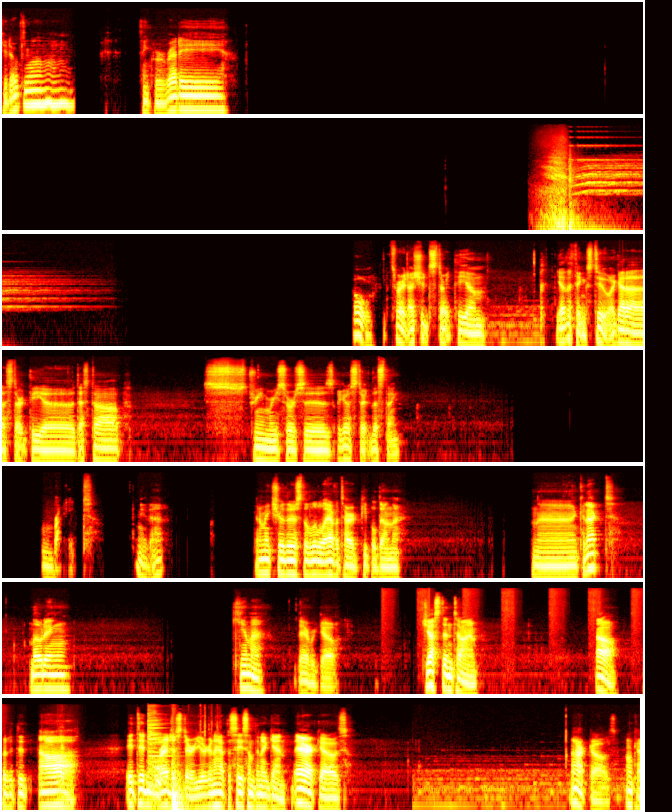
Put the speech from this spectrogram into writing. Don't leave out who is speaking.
Speaker 1: Okie dokie. Think we're ready. Oh, that's right. I should start the um the other things too. I gotta start the uh, desktop, stream resources. I gotta start this thing. Right. Knew that. Gotta make sure there's the little avatar people down there. And then connect. Loading. Kima. There we go. Just in time. Oh, but it did. Ah, it didn't register. You're gonna have to say something again. There it goes. There it goes. Okay.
